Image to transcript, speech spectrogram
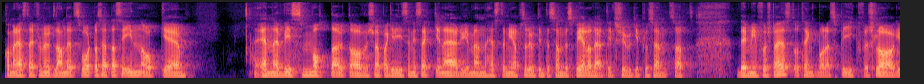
kommer hästar från utlandet, svårt att sätta sig in och eh, en viss måtta utav köpa grisen i säcken är det ju, men hästen är absolut inte sönderspelad här till 20% så att det är min första häst och tänkbara spikförslag.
